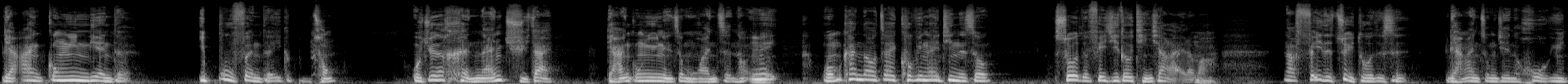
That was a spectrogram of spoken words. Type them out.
两岸供应链的一部分的一个补充，我觉得很难取代两岸供应链这么完整哈，因为我们看到在 COVID-19 的时候，所有的飞机都停下来了嘛，那飞的最多的是两岸中间的货运，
